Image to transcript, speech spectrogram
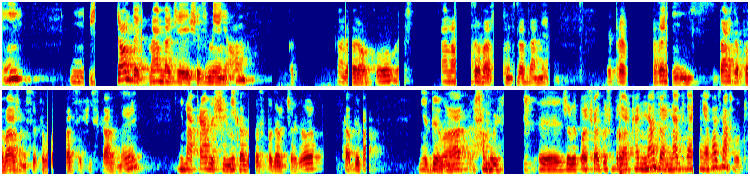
I rządek, mam nadzieję, się zmienią koniec roku. Bardzo ważnym zadaniem wyprowadzenie z bardzo poważnej sytuacji fiskalnej i naprawy silnika gospodarczego, aby nie była hamuj, żeby polska gospodarka nadal nadganiała Zachód.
